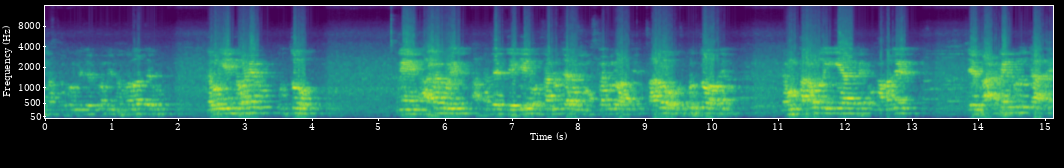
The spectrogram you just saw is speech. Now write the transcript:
স্বাস্থ্যকর্মীদেরকে আমি ধন্যবাদ দেব। এবং এই ধরনের উদ্যোগ আমি আশা করি আপনাদের দেখে অন্যান্য যারা সংস্থাগুলো আছে, তারও উপকৃত হবে এবং তারাও এগিয়ে আসবে আমাদের যে ব্লাড ব্যাঙ্কগুলোতে আছে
